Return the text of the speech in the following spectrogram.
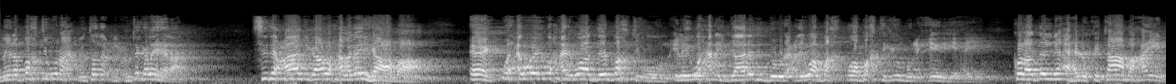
mayna baktiguna cuntada cunto kala helaan. Sida caadigaa waxaa laga yaabaa. Eeg waxa weye waa waa dee bakti uun. Ila waxaanay gaaladu gowracday waa baktigii unbuu la xeer yahay. Kol haddayna ahlu kitaab ahayn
